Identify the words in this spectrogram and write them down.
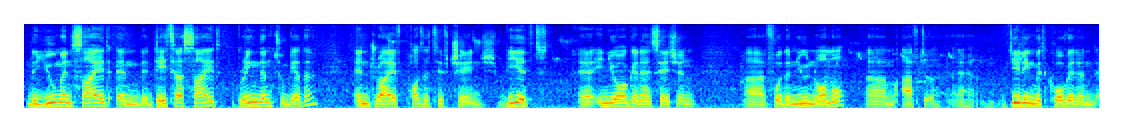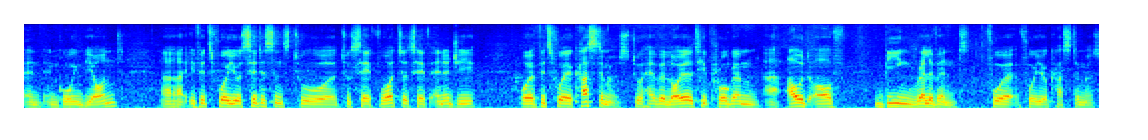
the human side and the data side, bring them together and drive positive change, be it uh, in your organization uh, for the new normal um, after uh, dealing with COVID and, and, and going beyond, uh, if it's for your citizens to, to save water, save energy, or if it's for your customers to have a loyalty program uh, out of being relevant for, for your customers.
